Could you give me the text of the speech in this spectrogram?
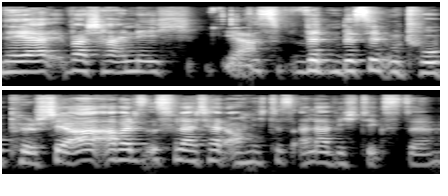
naja, wahrscheinlich, ja. das wird ein bisschen utopisch, ja, aber das ist vielleicht halt auch nicht das Allerwichtigste.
